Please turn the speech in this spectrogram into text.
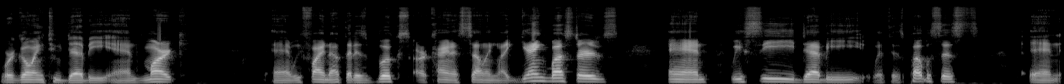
were going to Debbie and Mark. And we find out that his books are kind of selling like gangbusters. And we see debbie with his publicist and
